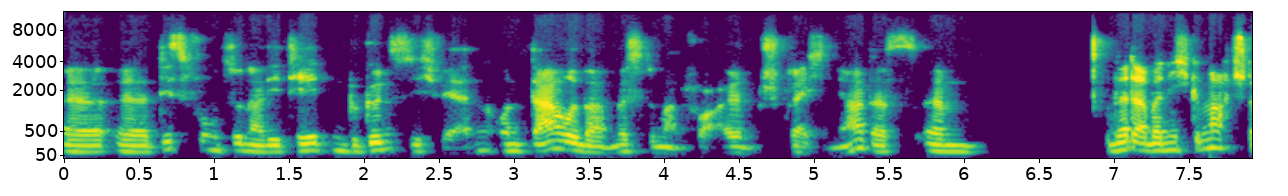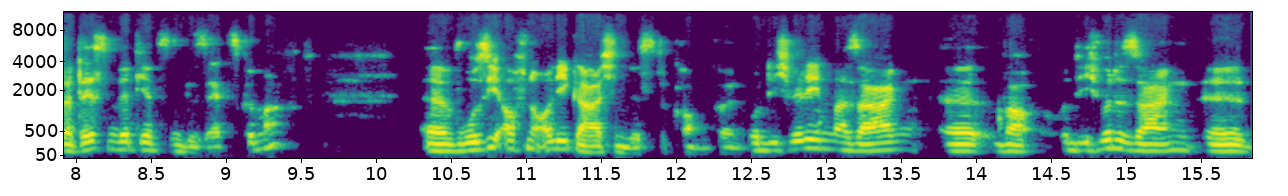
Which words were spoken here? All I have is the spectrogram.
äh, äh, Dysfunktionalitäten begünstigt werden. Und darüber müsste man vor allem sprechen. Ja? Das ähm, wird aber nicht gemacht. Stattdessen wird jetzt ein Gesetz gemacht, äh, wo sie auf eine Oligarchenliste kommen können. Und ich will Ihnen mal sagen, äh, und ich würde sagen, äh,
